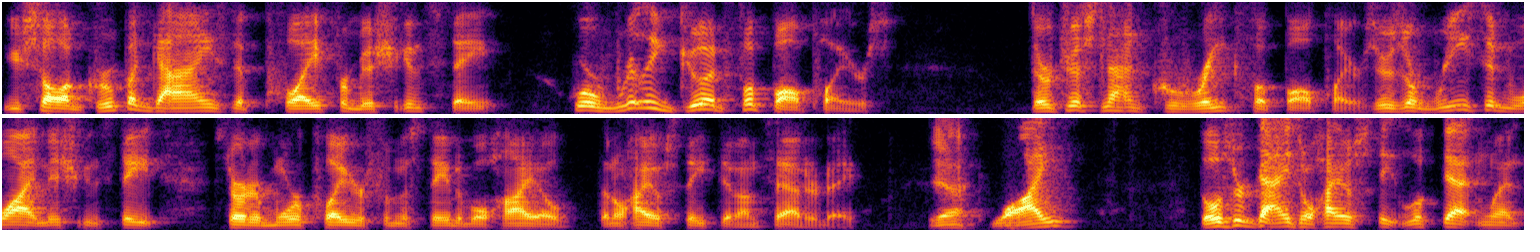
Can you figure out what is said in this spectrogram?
You saw a group of guys that play for Michigan State who are really good football players. They're just not great football players. There's a reason why Michigan State started more players from the state of Ohio than Ohio State did on Saturday. Yeah. Why? Those are guys Ohio State looked at and went,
